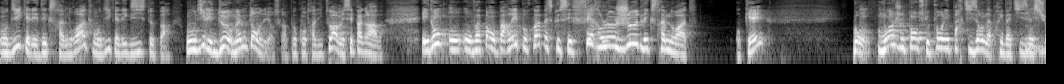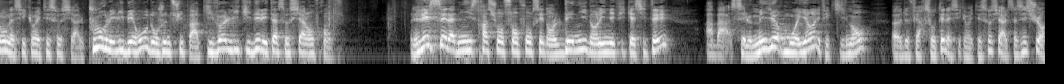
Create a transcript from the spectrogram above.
on dit qu'elle est d'extrême droite ou on dit qu'elle n'existe pas. On dit les deux en même temps, d'ailleurs, c'est un peu contradictoire, mais c'est pas grave. Et donc, on ne va pas en parler. Pourquoi? Parce que c'est faire le jeu de l'extrême droite. OK? Bon, moi je pense que pour les partisans de la privatisation de la sécurité sociale, pour les libéraux dont je ne suis pas, qui veulent liquider l'État social en France, laisser l'administration s'enfoncer dans le déni, dans l'inefficacité, ah bah, c'est le meilleur moyen, effectivement, de faire sauter la sécurité sociale, ça c'est sûr.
